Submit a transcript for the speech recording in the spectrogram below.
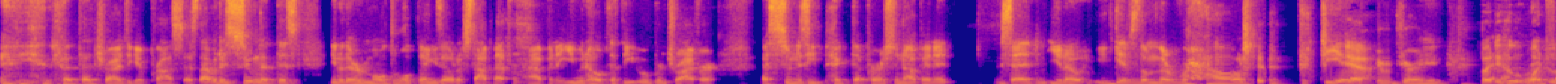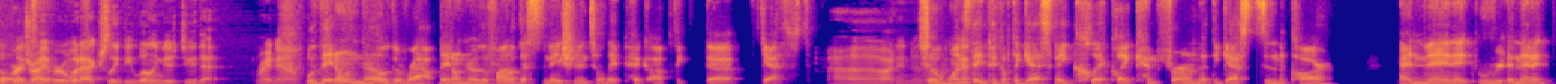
that, that tried to get processed. I would assume that this, you know, there are multiple things that would have stopped that from happening. You would hope that the Uber driver, as soon as he picked that person up and it said, you know, he gives them the route to Yeah. Ukraine. But who, what Uber driver would actually be willing to do that right now? Well, they don't know the route. They don't know the final destination until they pick up the, the guest. Oh, I didn't know. So that. once Okay. they pick up the guest, they click like confirm that the guest's in the car, and then it re- and then it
